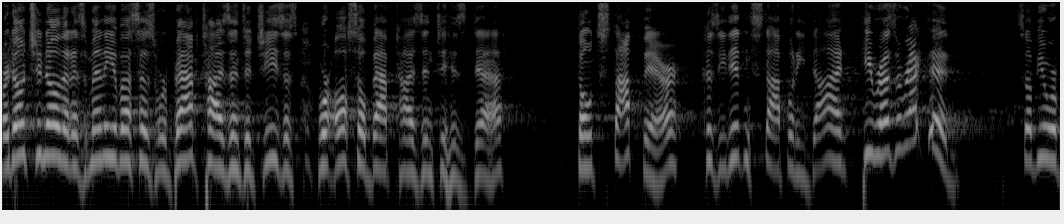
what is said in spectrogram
Or don't you know that as many of us as were baptized into Jesus, were also baptized into his death? Don't stop there, because he didn't stop when he died. He resurrected. So if you were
